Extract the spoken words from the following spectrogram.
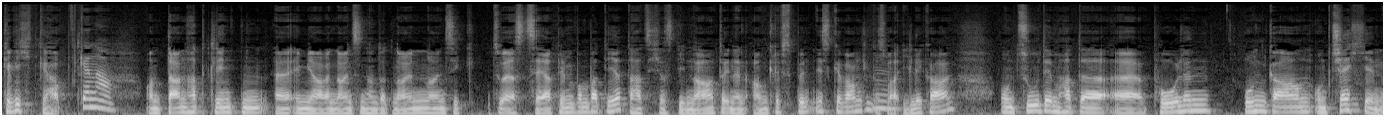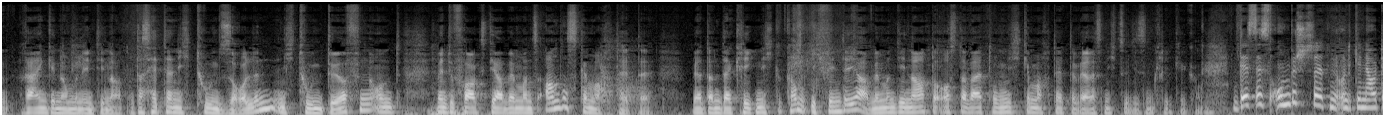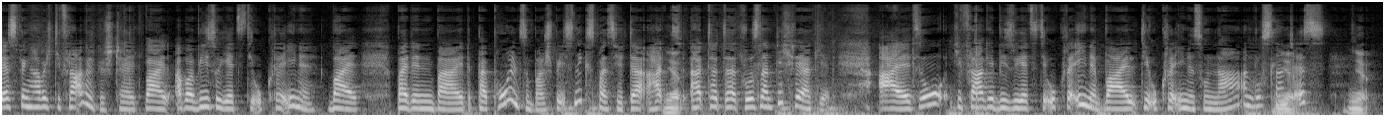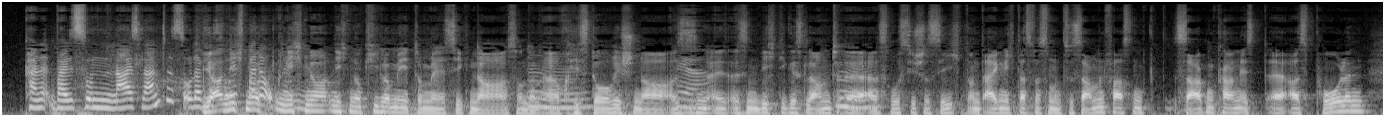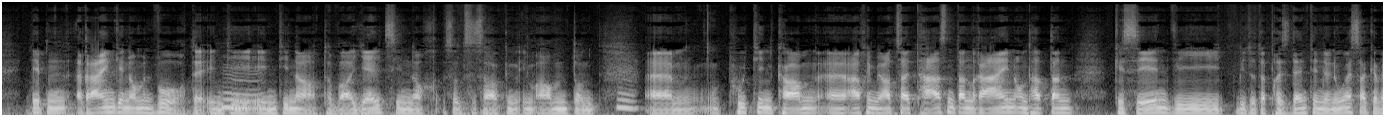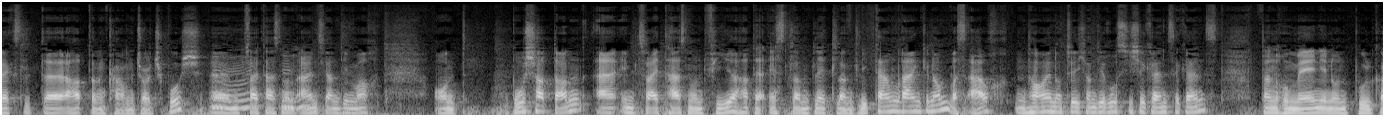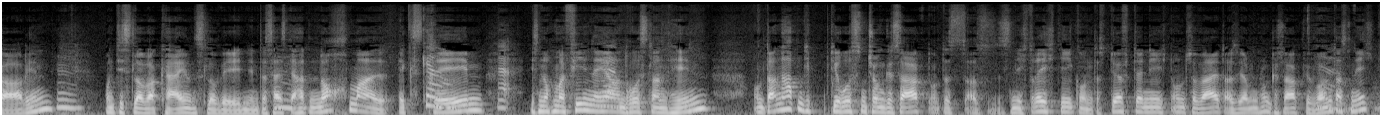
Gewicht gehabt. Genau. Und dann hat Clinton äh, im Jahre 1999 zuerst Serbien bombardiert. Da hat sich also die NATO in ein Angriffsbündnis gewandelt. Das mhm. war illegal. Und zudem hat er äh, Polen Ungarn und Tschechien reingenommen in die NATO. Das hätte er nicht tun sollen, nicht tun dürfen. Und wenn du fragst, ja, wenn man es anders gemacht hätte, wäre dann der Krieg nicht gekommen. Ich finde ja, wenn man die NATO-Osterweiterung nicht gemacht hätte, wäre es nicht zu diesem Krieg gekommen. Das ist unbestritten und genau deswegen habe ich die Frage gestellt, weil, aber wieso jetzt die Ukraine? Weil bei den, bei, bei Polen zum Beispiel ist nichts passiert, da hat, ja. hat, hat, hat Russland nicht reagiert. Also die Frage, wieso jetzt die Ukraine? Weil die Ukraine so nah an Russland ja. ist? Ja. Kann, weil es so ein nahes Land ist? Oder ja, nicht nur, nicht, nur, nicht nur kilometermäßig nah, sondern mhm. auch historisch nah. Also ja. es, ist ein, es ist ein wichtiges Land äh, mhm. äh, aus russischer Sicht. Und eigentlich das, was man zusammenfassend sagen kann, ist, äh, als Polen eben reingenommen wurde in die, mhm. in die NATO, war Jelzin noch sozusagen im Amt und mhm. ähm, Putin kam äh, auch im Jahr 2000 dann rein und hat dann gesehen, wie wieder der Präsident in den USA gewechselt äh, hat. Dann kam George Bush äh, mhm. 2001 mhm. an die Macht. Und Bush hat dann äh, im 2004 hat er Estland, Lettland, Litauen reingenommen, was auch nahe natürlich an die russische Grenze grenzt. Dann Rumänien und Bulgarien mhm. und die Slowakei und Slowenien. Das heißt, mhm. er hat nochmal extrem, genau. ja. ist nochmal viel näher ja. an Russland hin und dann haben die, die Russen schon gesagt, und das, also das ist nicht richtig und das dürft ihr nicht und so weiter. Also sie haben schon gesagt, wir wollen ja. das nicht.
